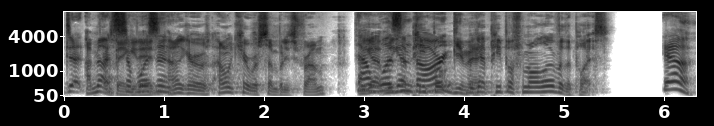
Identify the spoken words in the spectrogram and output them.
that, I'm not that bigoted. wasn't- I don't care. I don't care where somebody's from. That we got, wasn't we the people, argument. We got people from all over the place. Yeah.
